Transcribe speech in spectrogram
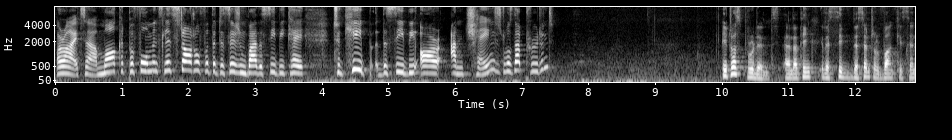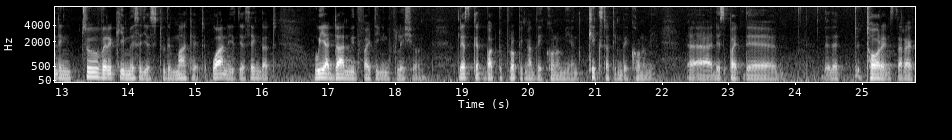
All right, uh, market performance. Let's start off with the decision by the CBK to keep the CBR unchanged. Was that prudent? It was prudent, and I think the, C the central bank is sending two very key messages to the market. One is they're saying that we are done with fighting inflation. Let's get back to propping up the economy and kickstarting the economy, uh, despite the, the, the, torrents that are,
